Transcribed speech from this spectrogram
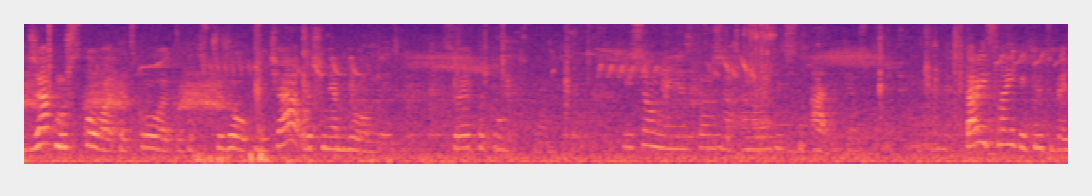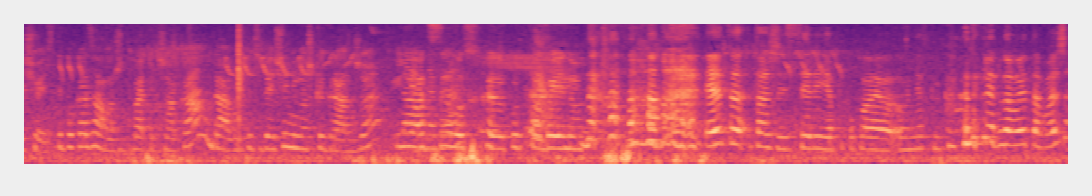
пиджак мужского опять кроя, как вот с чужого плеча, очень объемный. Все это круто. Еще у меня есть тоже аналогичный... А, это Вторые слои какие у тебя еще есть? Ты показала уже два пиджака, да, вот у тебя еще немножко гранжа и Да, отсылок к Курт Кобейну. Это тоже из серии я покупаю несколько моделей одного и того же.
